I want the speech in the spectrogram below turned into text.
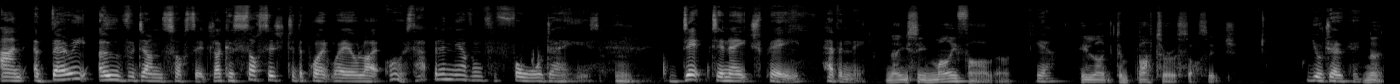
and a very overdone sausage, like a sausage to the point where you're like, oh, has that been in the oven for four days? Hmm. Dipped in HP, heavenly. Now, you see, my father, Yeah. he liked to butter a sausage. You're joking. No.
